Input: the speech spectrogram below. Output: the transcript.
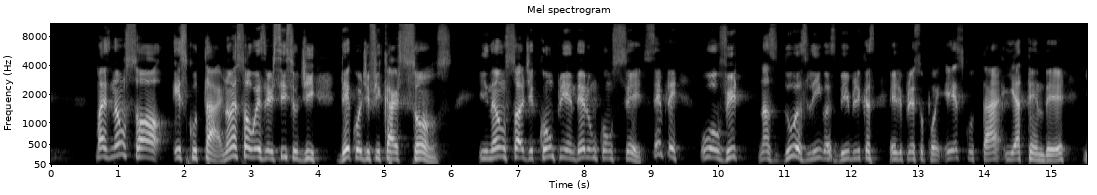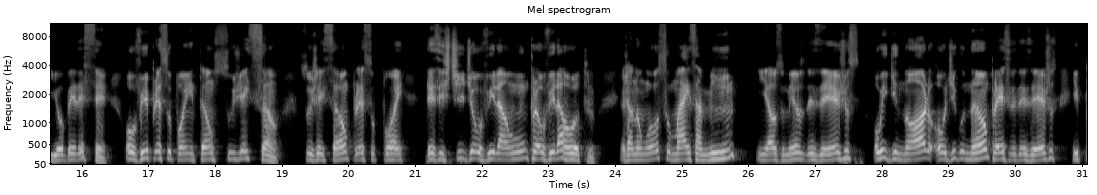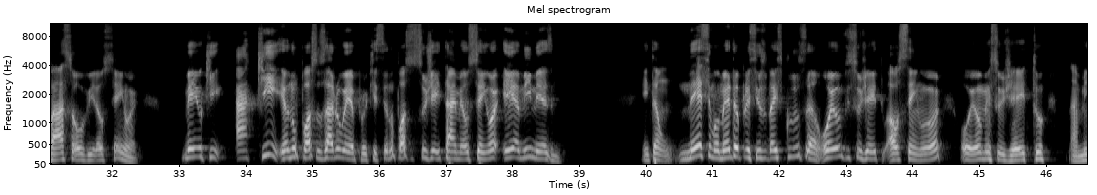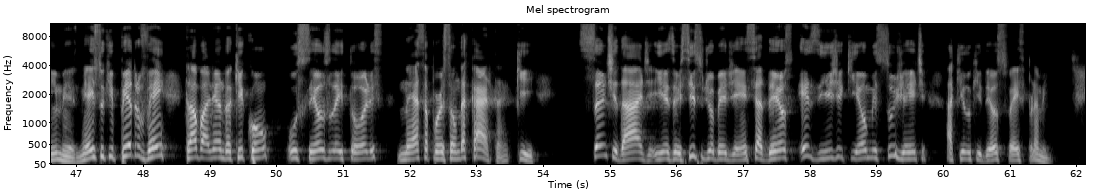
mas não só escutar, não é só o exercício de decodificar sons e não só de compreender um conceito. Sempre o ouvir nas duas línguas bíblicas, ele pressupõe escutar e atender e obedecer. Ouvir pressupõe então sujeição. Sujeição pressupõe desistir de ouvir a um para ouvir a outro. Eu já não ouço mais a mim e aos meus desejos, ou ignoro ou digo não para esses desejos e passo a ouvir ao Senhor. Meio que aqui eu não posso usar o e, porque se eu não posso sujeitar-me ao Senhor e a mim mesmo. Então, nesse momento eu preciso da exclusão. Ou eu me sujeito ao Senhor, ou eu me sujeito a mim mesmo. E é isso que Pedro vem trabalhando aqui com os seus leitores nessa porção da carta, que santidade e exercício de obediência a Deus exige que eu me sujeite àquilo que Deus fez para mim.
